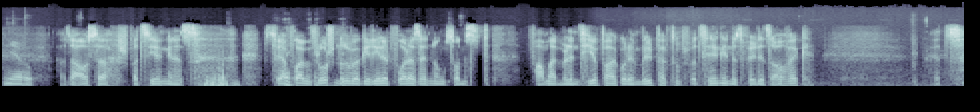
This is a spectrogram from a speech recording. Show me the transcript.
Jo. Also außer spazieren gehen. Jetzt du ja vorher mit Flo schon drüber geredet vor der Sendung. Sonst fahren wir halt mal in den Tierpark oder im Wildpark zum Spazieren gehen. Das fällt jetzt auch weg. Jetzt,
